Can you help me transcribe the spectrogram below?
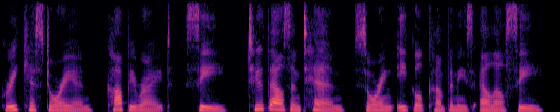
Greek historian, copyright, c. 2010, Soaring Eagle Companies LLC.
